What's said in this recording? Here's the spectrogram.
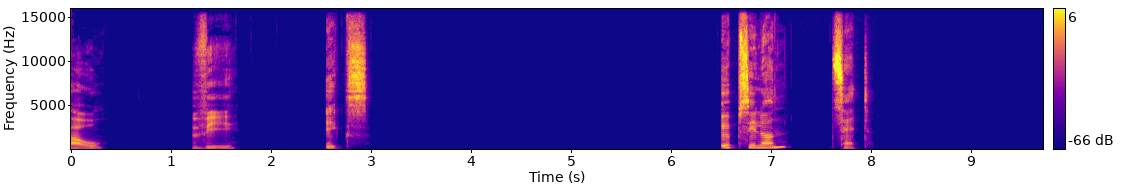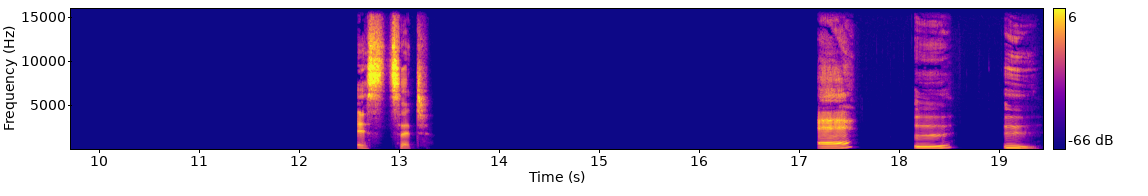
V, W, X. Y, Z. SZ. Ä, Ö, Ü.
